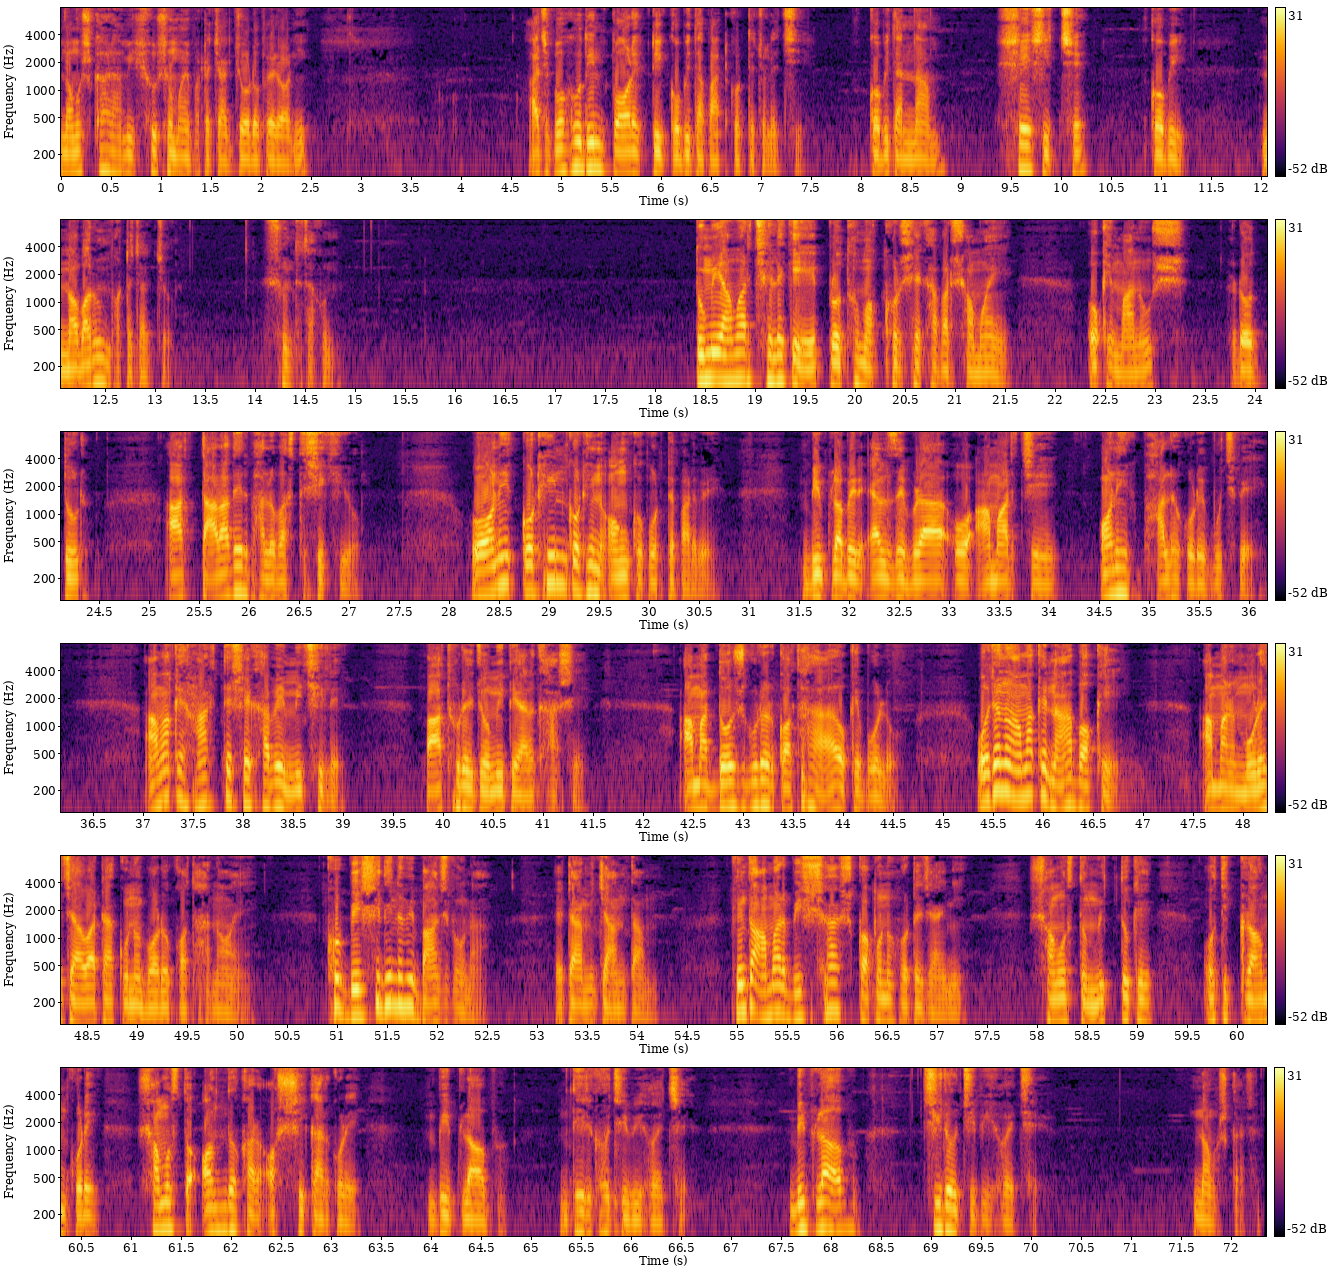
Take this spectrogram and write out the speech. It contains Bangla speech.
নমস্কার, আমি সুসময় ভট্টাচার্য ওরফে রনি। আজ বহুদিন পর একটি কবিতা পাঠ করতে চলেছি। কবিতার নাম শেষ ইচ্ছে, কবি নবারুণ ভট্টাচার্য। শুনতে থাকুন। তুমি আমার ছেলেকে প্রথম অক্ষর শেখাবার সময়ে ওকে মানুষ, রোদ্দুর আর তারাদের ভালোবাসতে শিখিও। ও অনেক কঠিন কঠিন অঙ্ক করতে পারবে। বিপ্লবের অ্যালজেব্রা ও আমার চেয়ে অনেক ভালো করে বুঝবে। আমাকে হাঁটতে শেখাবে মিছিলে, পাথুরে জমিতে আর ঘাসে। আমার দোষগুলোর কথা ওকে বলো। ও যেন আমাকে না বকে। আমার মরে যাওয়াটা কোনো বড় কথা নয়। খুব বেশি দিন আমি বাঁচব না, এটা আমি জানতাম। কিন্তু আমার বিশ্বাস কখনো হটে যায়নি। সমস্ত মৃত্যুকে অতিক্রম করে, সমস্ত অন্ধকার অস্বীকার করে বিপ্লব দীর্ঘজীবী হয়েছে। বিপ্লব চিরজীবী হয়েছে। নমস্কার।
